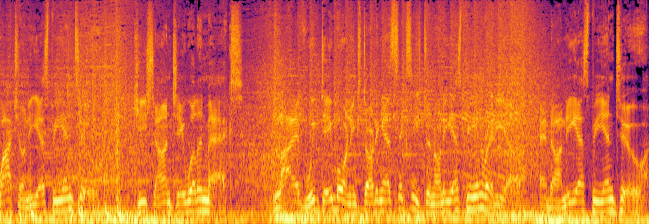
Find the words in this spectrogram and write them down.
watch on E ESPN2. Keyshawn, J. Will, and Max. Live weekday morning starting at 6 Eastern on ESPN Radio and on E ESPN2.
